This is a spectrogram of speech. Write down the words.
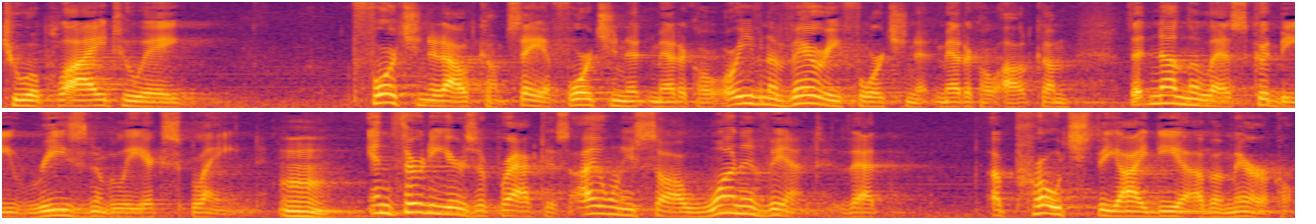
to apply to a fortunate outcome, say a fortunate medical or even a very fortunate medical outcome that nonetheless could be reasonably explained. Mm. In 30 years of practice, I only saw one event that approached the idea of a miracle.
